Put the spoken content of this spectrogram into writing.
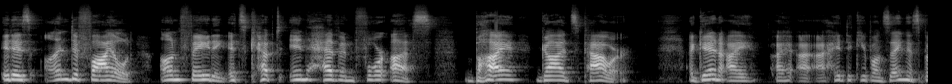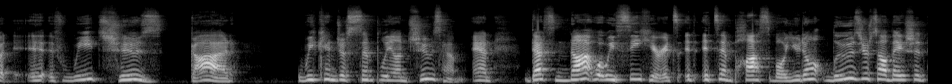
It is undefiled, unfading. It's kept in heaven for us by God's power. Again, I, I, I hate to keep on saying this, but if we choose God, we can just simply unchoose him. And that's not what we see here. It's it, it's impossible. You don't lose your salvation.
